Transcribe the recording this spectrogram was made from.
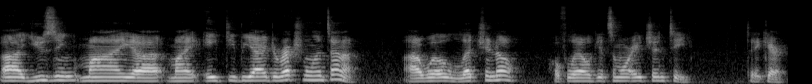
uh, using my, uh, my 8 dBi directional antenna. I will let you know. Hopefully I'll get some more HNT. Take care.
